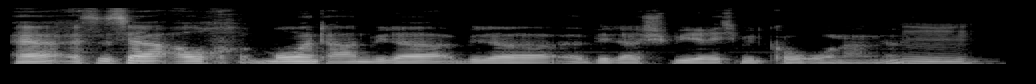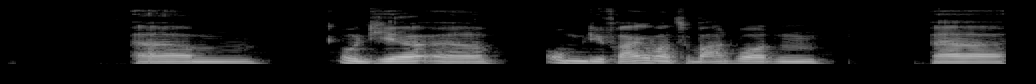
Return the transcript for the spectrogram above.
äh, es ist ja auch momentan wieder, wieder, äh, wieder schwierig mit Corona. Ne? Mhm. Ähm, und hier, äh, um die Frage mal zu beantworten, äh,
